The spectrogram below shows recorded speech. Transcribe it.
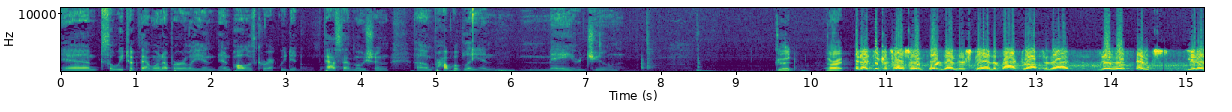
And so we took that one up early, and, and Paul is correct. We did pass that motion um, probably in May or June. Good. All right. And I think it's also important to understand the backdrop to that. there were folks, you know,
